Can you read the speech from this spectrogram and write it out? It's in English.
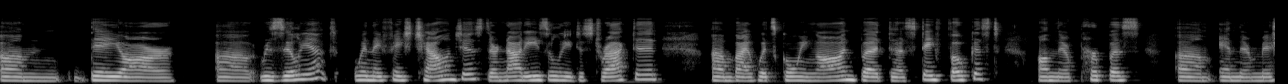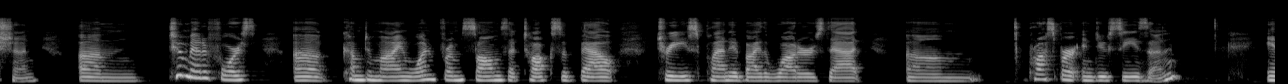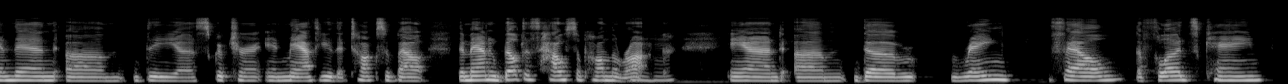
Um, they are uh, resilient when they face challenges, they're not easily distracted um, by what's going on, but uh, stay focused on their purpose um, and their mission. Um, two metaphors uh, come to mind. One from Psalms that talks about trees planted by the waters that um, prosper in due season. And then um, the uh, scripture in Matthew that talks about the man who built his house upon the rock. Mm-hmm. And um, the rain fell, the floods came,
